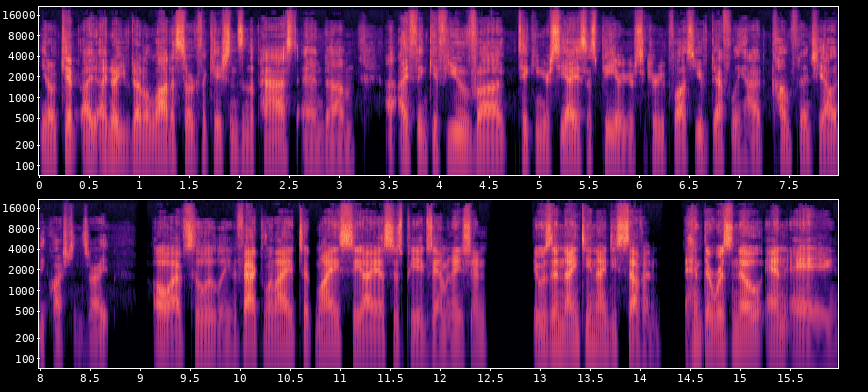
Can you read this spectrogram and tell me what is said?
you know, Kip, I, I, know you've done a lot of certifications in the past, and um, I, I, think if you've uh, taken your CISSP or your Security Plus, you've definitely had confidentiality questions, right? Oh, absolutely. In fact, when I took my CISSP examination, it was in 1997, and there was no NA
